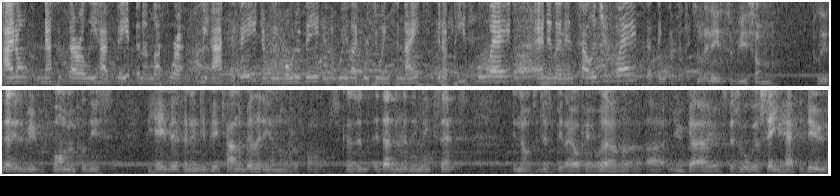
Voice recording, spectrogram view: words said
I don't necessarily have faith and unless we're, we activate and we motivate in the way like we're doing tonight, in a peaceful way and in an intelligent way, that things are going to change. There needs to be some, there needs to be reform in police behaviors and there needs to be accountability in those reforms because it, it doesn't really make sense, you know, to just be like, okay, whatever, uh, you guys, this is what we'll say you have to do,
